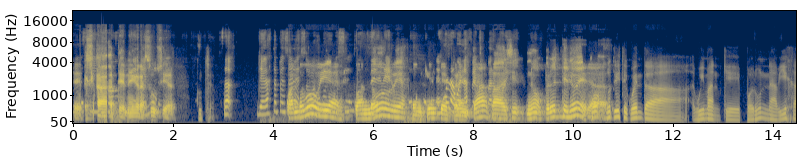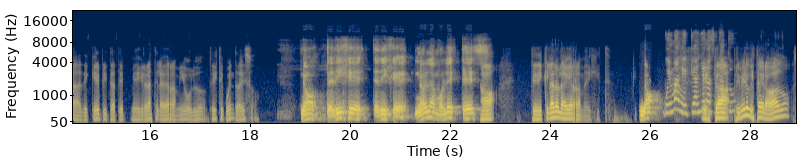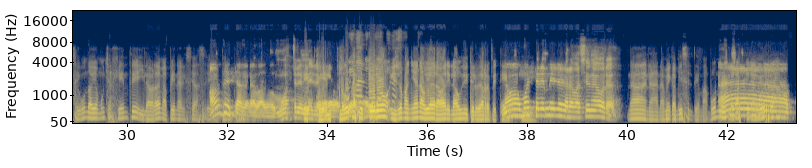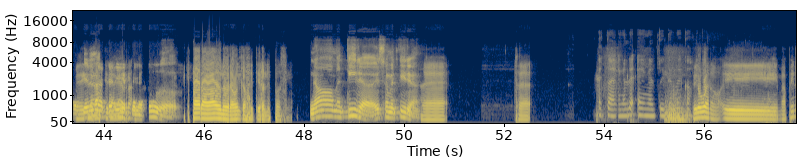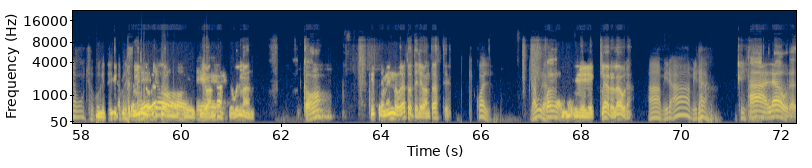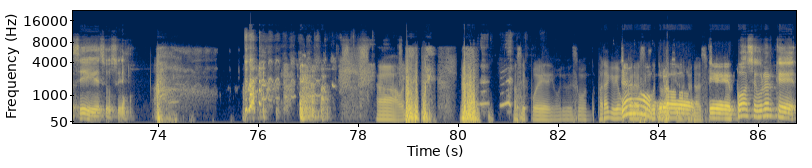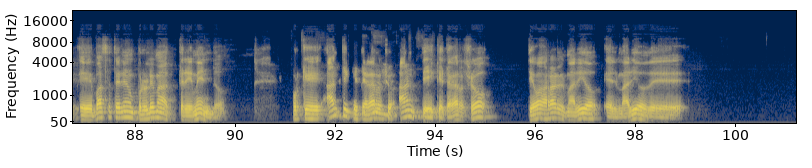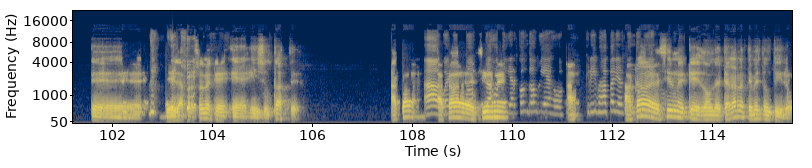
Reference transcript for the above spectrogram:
Dejate, negra sucia. Escucha. O sea, llegaste a pensar Cuando eso. vos veas, 5 cuando de vos veas con quién te enfrentás, vas a decir, no, pero este no ¿Vos, era. vos te diste cuenta, Wiman, que por una vieja decrépita te me declaraste la guerra a mí, boludo? ¿Te diste cuenta de eso? No, te dije, te dije, no la molestes. No, te declaro la guerra, me dijiste. No, Wiman, ¿en qué año naciste Está, tú? primero que está grabado, segundo había mucha gente y la verdad me apena que seas eh, ¿a dónde está grabado? Muéstreme la Eh, la grabación. ¿en qué cafetero y yo naciste? mañana voy a grabar el audio y te lo voy a repetir. No, Y muéstreme la grabación ahora. nada, nada, no me cambies el tema. Vos me declaraste la guerra, Ah, me porque no la declaraste la tenés, guerra. pelotudo. Está grabado, lo grabó el cafetero al espacio. No, mentira, eso es mentira. Eh, o sea, Está en el, en el Twitter de Café. pero bueno, eh, me apena mucho porque te, Sí, tremendo gato te, te- levantaste, Wilman. ¿cómo? Qué tremendo gato te levantaste. ¿Cuál? ¿Laura? Eh, claro, Laura. Ah, mira, ah, mira. Ah, Laura, sí, eso sí. Ah, boludo, no se puede. No boludo. Es un. Pará que voy a buscar a ver si No, encuentro rápido la pero grabación. te puedo asegurar que eh, vas a tener un problema tremendo. Porque antes que te agarre yo, antes que te agarre yo, te va a agarrar el marido, el marido de, eh, de ¿De la persona que eh, insultaste. Acaba, Ah, bueno, acaba de dos, vas a decirme, pelear con dos viejos. a- Cris, vas a pelear con dos acaba de viejos. decirme que donde te agarra te mete un tiro.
